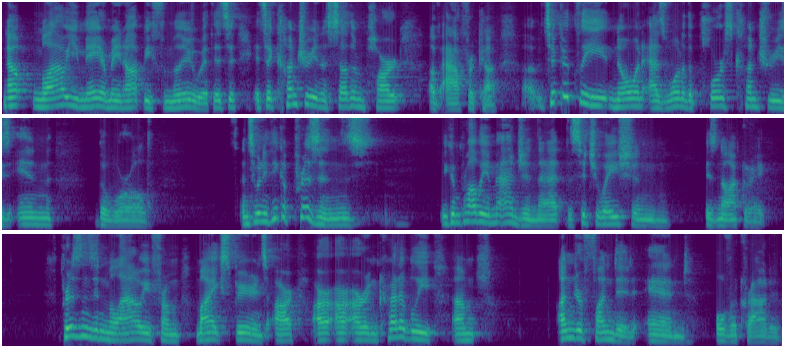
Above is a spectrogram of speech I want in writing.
Now, Malawi, you may or may not be familiar with. It's a, it's a country in the southern part of Africa, uh, typically known as one of the poorest countries in the world. And so when you think of prisons, you can probably imagine that the situation is not great. Prisons in Malawi, from my experience, are, are, are, are incredibly um, underfunded and overcrowded,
